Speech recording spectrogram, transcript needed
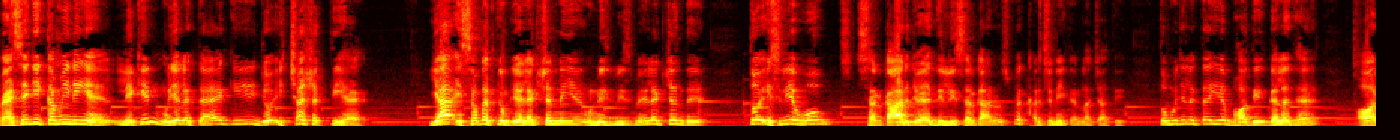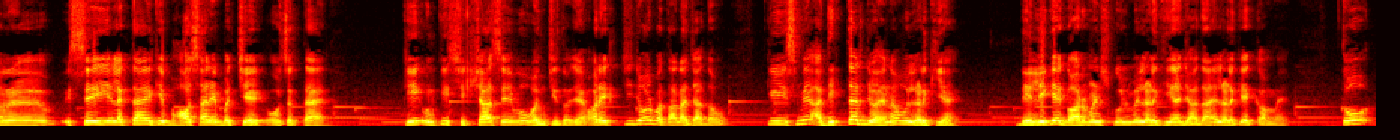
पैसे की कमी नहीं है, लेकिन मुझे लगता है कि जो इच्छा शक्ति है या इस वक्त क्योंकि इलेक्शन नहीं है, उन्नीस बीस में इलेक्शन थे तो इसलिए वो सरकार जो है, दिल्ली सरकार, उस पर खर्च नहीं करना चाहती। तो मुझे लगता है ये बहुत ही गलत है, और इससे ये लगता है कि बहुत सारे बच्चे, हो सकता है कि उनकी शिक्षा से वो वंचित हो जाए। और एक चीज़ और बताना चाहता हूँ कि इसमें अधिकतर जो है ना, वो लड़कियाँ हैं। दिल्ली के गवर्नमेंट स्कूल में लड़कियाँ ज़्यादा हैं, लड़के कम हैं। तो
